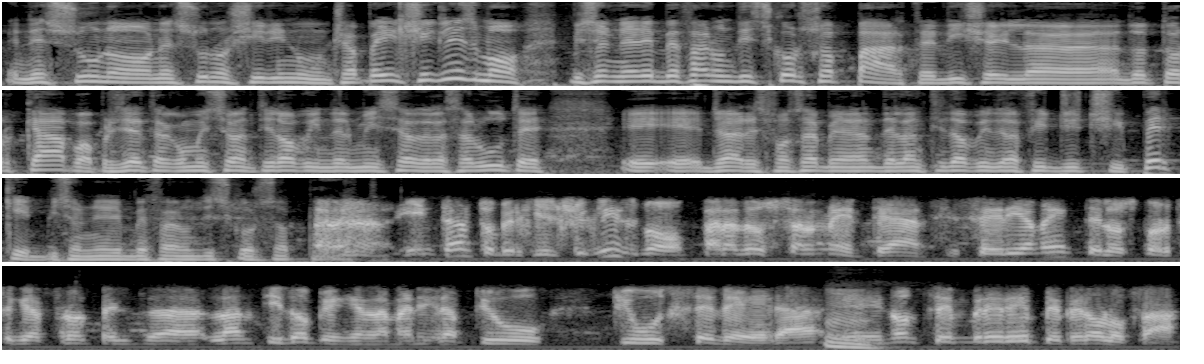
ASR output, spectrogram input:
nessuno, nessuno, ci rinuncia. Per il ciclismo bisognerebbe fare un discorso a parte, dice il uh, dottor Capo, presidente della commissione antidoping del Ministero della Salute e, e già responsabile dell'antidoping della FIGC. Perché bisognerebbe fare un discorso a parte? Eh, intanto perché il ciclismo paradossalmente, anzi seriamente, è lo sport che affronta il, l'antidoping nella maniera più più severa, mm. eh, non sembrerebbe però lo fa,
